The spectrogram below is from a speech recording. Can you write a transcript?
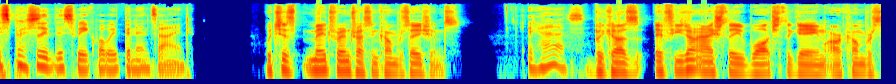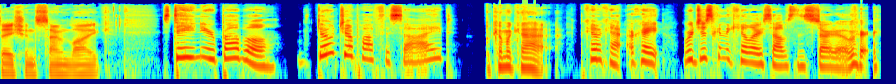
Especially this week while we've been inside. which is made for interesting conversations. It has. Because if you don't actually watch the game, our conversations sound like Stay in your bubble. Don't jump off the side. become a cat. Become a cat. Okay, we're just going to kill ourselves and start over.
